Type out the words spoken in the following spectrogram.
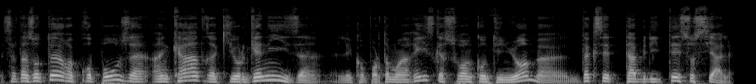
Certains auteurs proposent un cadre qui organise les comportements à risque sur un continuum d'acceptabilité sociale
